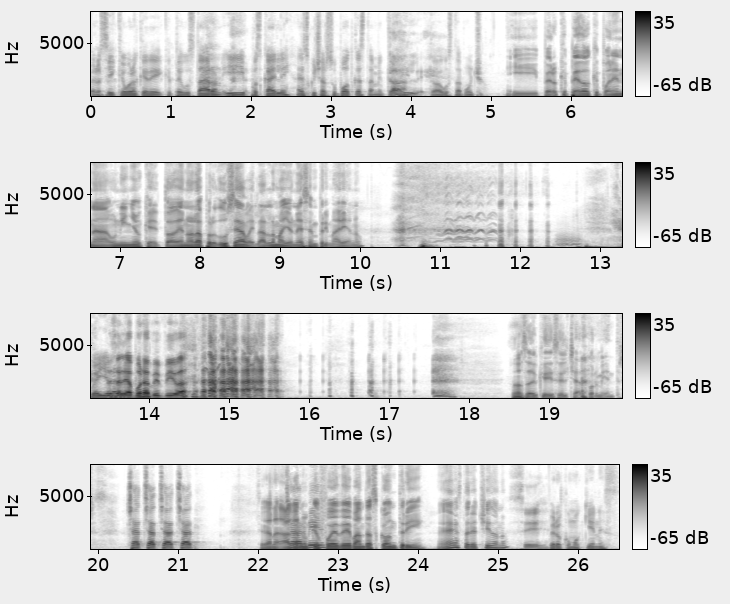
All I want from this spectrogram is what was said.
Pero sí, qué bueno que, que te gustaron. Y pues Kyle, a escuchar su podcast también te va, Kyle. te va a gustar mucho. Y, pero qué pedo que ponen a un niño que todavía no la produce a bailar la mayonesa en primaria, ¿no? Güey, yo Le la- salía pura pipiva. Vamos a ver qué dice el chat por mientras. chat, chat, chat, chat. Se gana, hagan un que fue de bandas country. Eh, estaría chido, ¿no? Sí. Pero como quiénes.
